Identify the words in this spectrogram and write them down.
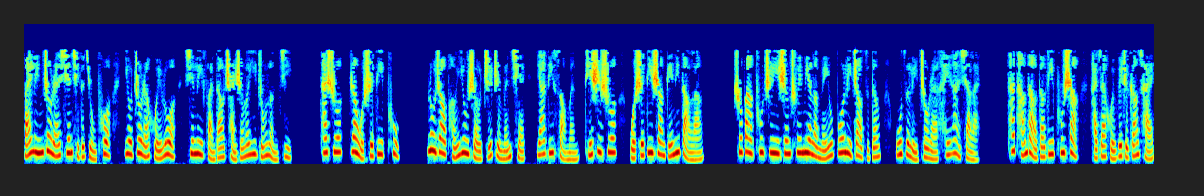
白灵骤然掀起的窘迫又骤然回落，心里反倒产生了一种冷寂。他说：“让我睡地铺。”陆兆鹏用手指指门前，压低嗓门，提示说：“我睡地上，给你挡狼。”说罢，扑哧一声吹灭了煤油玻璃罩子灯，屋子里骤然黑暗下来。他躺倒到地铺上，还在回味着刚才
